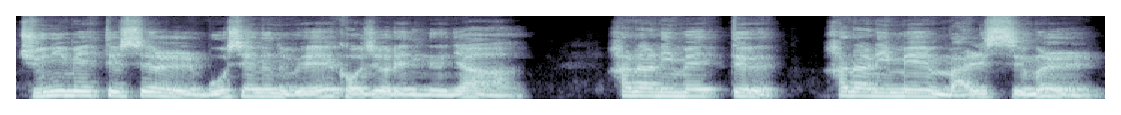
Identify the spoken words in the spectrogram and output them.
주님의 뜻을 모세는 왜 거절했느냐? 하나님의 뜻, 하나님의 말씀을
